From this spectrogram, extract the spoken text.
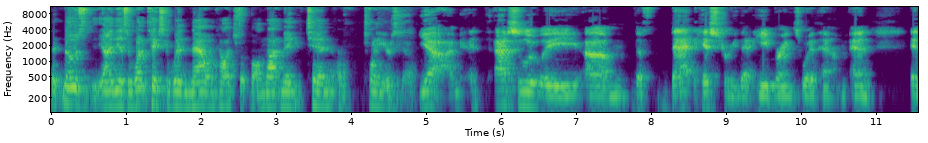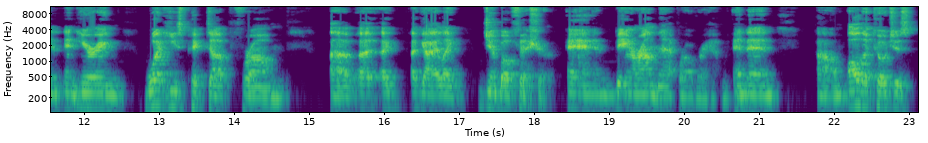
that knows the ideas of what it takes to win now in college football, not maybe 10 or 20 years ago. Yeah, I mean, absolutely. Um, the that history that he brings with him, and and, and hearing what he's picked up from uh, a, a, a guy like Jimbo Fisher, and being around that program, and then um, all the coaches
